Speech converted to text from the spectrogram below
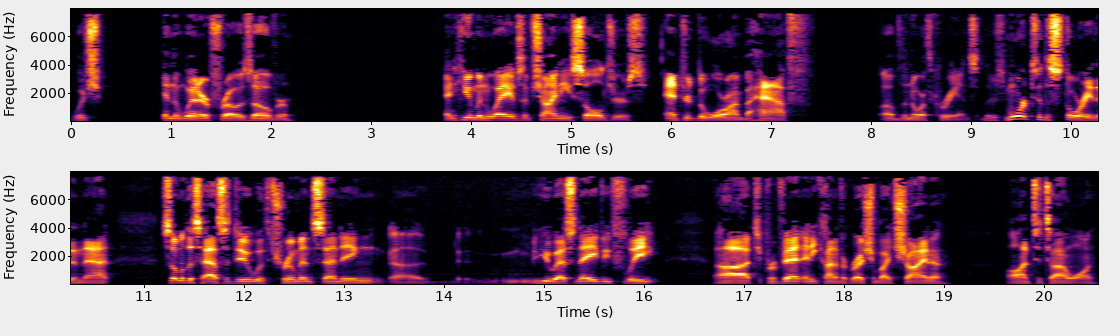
which in the winter froze over, and human waves of Chinese soldiers entered the war on behalf of the North Koreans. There's more to the story than that. Some of this has to do with Truman sending uh, U.S. Navy fleet uh, to prevent any kind of aggression by China onto Taiwan.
